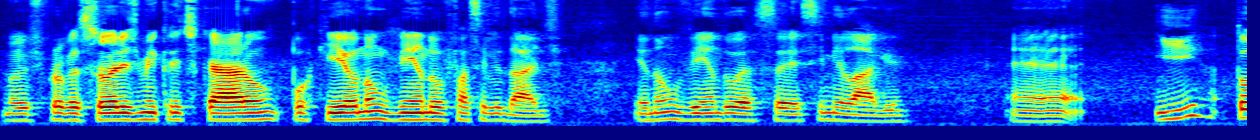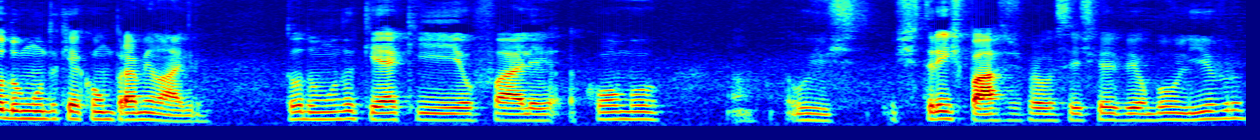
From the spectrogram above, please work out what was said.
meus professores me criticaram porque eu não vendo facilidade. Eu não vendo essa, esse milagre. É, e todo mundo quer comprar milagre. Todo mundo quer que eu fale como ah, os, os três passos para você escrever um bom livro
